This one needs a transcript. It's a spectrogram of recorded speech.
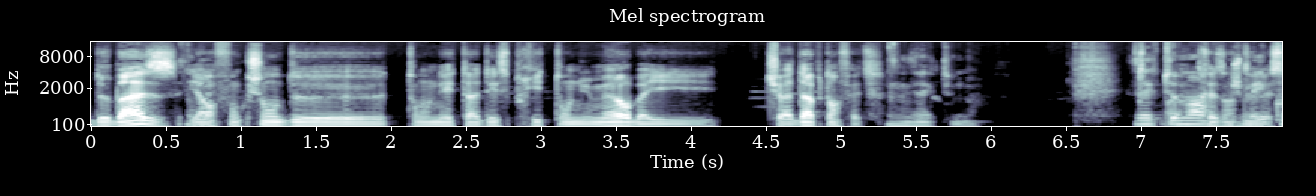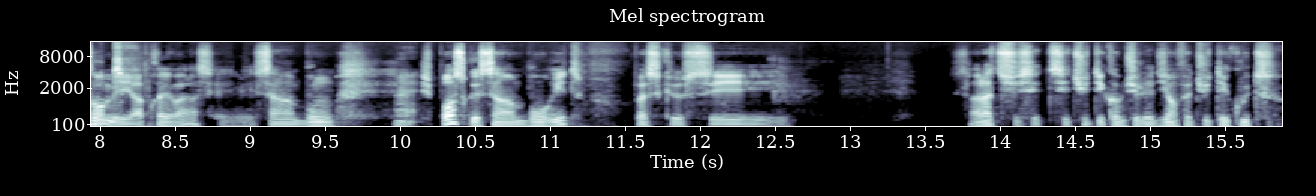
de base et Ouais. en fonction de ton état d'esprit, de ton humeur, bah, il- tu adaptes en fait. Exactement. Ouais, Exactement. très Je intéressant, mais après, voilà, c'est c'est un bon. Ouais. Je pense que c'est un bon rythme parce que c'est. Voilà, tu, c'est- c'est- tu t'es, comme tu l'as dit, en fait, tu t'écoutes.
